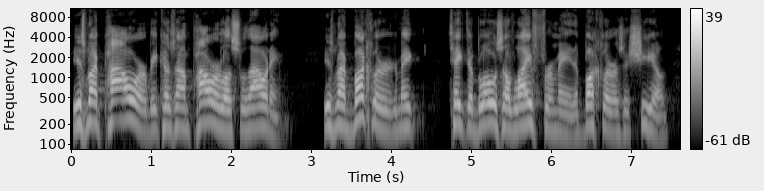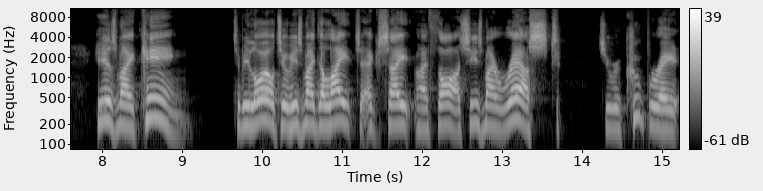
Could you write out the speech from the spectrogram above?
He is my power because I'm powerless without him. He is my buckler to make take the blows of life for me. The buckler is a shield. He is my king to be loyal to. He's my delight to excite my thoughts. He's my rest to recuperate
